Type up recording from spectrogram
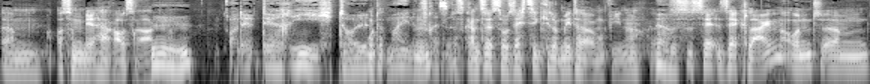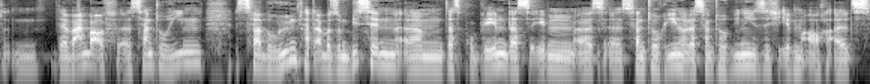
ähm, aus dem Meer herausragen. Oh, der, der riecht toll. Und Meine mh, Fresse. Das Ganze ist so 16 Kilometer irgendwie. Ne? Ja. Das ist sehr, sehr klein und ähm, der Weinbau auf äh, Santorin ist zwar berühmt, hat aber so ein bisschen ähm, das Problem, dass eben äh, Santorin oder Santorini sich eben auch als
